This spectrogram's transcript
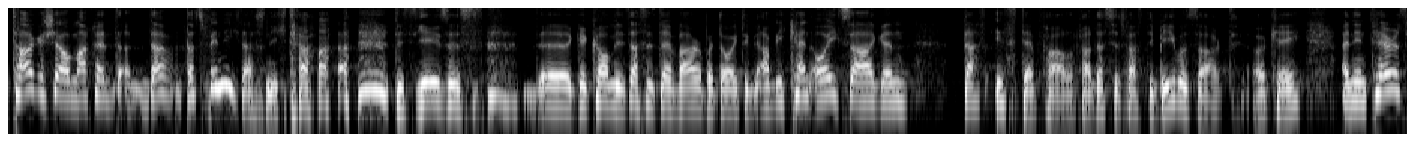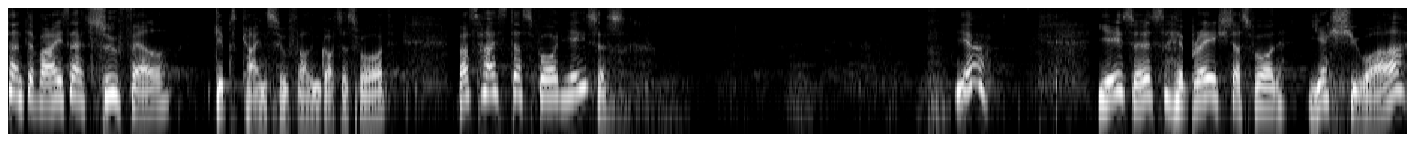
Tagesschau mache, da, das finde ich das nicht, dass Jesus äh, gekommen ist. Das ist der wahre Bedeutung. Aber ich kann euch sagen, das ist der Fall. Das ist, was die Bibel sagt. Okay? Und interessanterweise, Zufall, gibt es keinen Zufall in Gottes Wort. Was heißt das Wort Jesus? Ja, Jesus, hebräisch das Wort Yeshua,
